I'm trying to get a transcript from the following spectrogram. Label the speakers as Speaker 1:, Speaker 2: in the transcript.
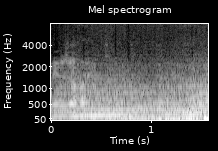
Speaker 1: Dziękuję.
